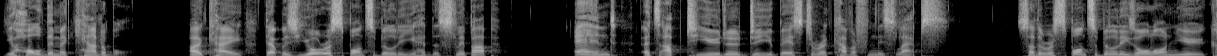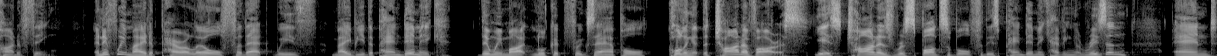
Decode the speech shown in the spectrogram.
you hold them accountable okay, that was your responsibility, you had the slip up, and it's up to you to do your best to recover from this lapse. So the responsibility is all on you, kind of thing. And if we made a parallel for that with maybe the pandemic, then we might look at, for example, calling it the China virus. Yes, China's responsible for this pandemic having arisen, and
